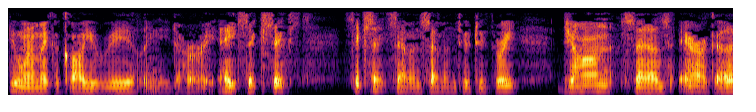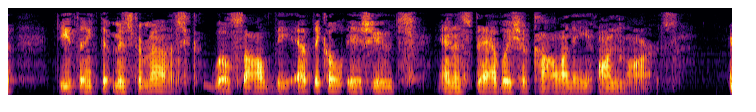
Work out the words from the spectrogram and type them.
do want to make a call, you really need to hurry. 866-687-7223. John says, Erika, do you think that Mr. Musk will solve the ethical issues and establish a colony on Mars?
